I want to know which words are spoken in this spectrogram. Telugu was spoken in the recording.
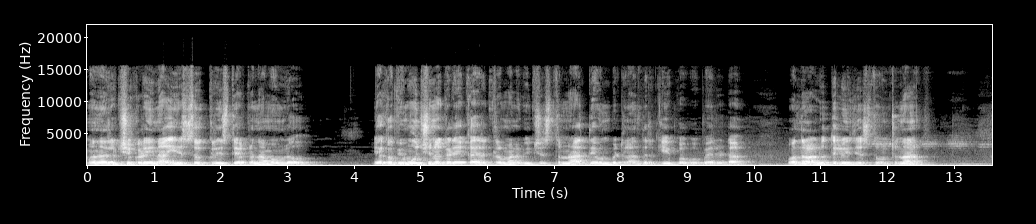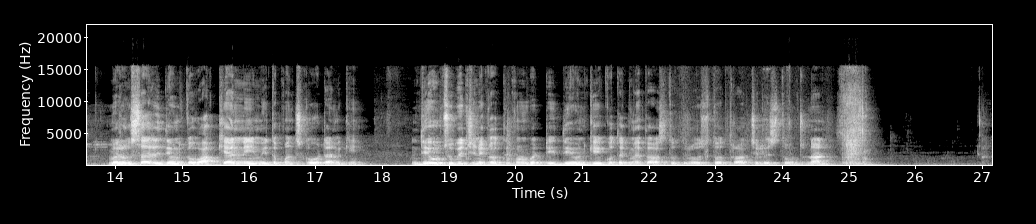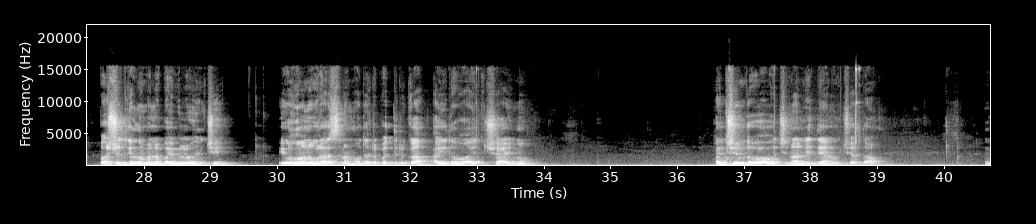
మన రక్షకుడైన యేసు క్రీస్తు యొక్క నామంలో ఈ యొక్క విమోచన గడే కార్యక్రమాన్ని వీక్షిస్తున్న దేవుని బిడ్డలందరికీ ప్రభు పేరిట వందనాలు తెలియజేస్తూ ఉంటున్నాను. మరొకసారి దేవుని యొక్క వాక్యాన్ని మీతో పంచుకోవటానికి దేవుడు చూపించిన యొక్క కృపను బట్టి దేవునికి కృతజ్ఞత ఆస్తుతులు స్తోత్రాలు చెల్లిస్తూ ఉంటున్నాను. పరిశుద్ధ గ్రంథమైన బైబిల్లో నుంచి యహోనువు రాసిన మొదటి పత్రిక ఐదవ అధ్యాయము పద్దెనిమిదవ వచనాన్ని ధ్యానం చేద్దాం.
